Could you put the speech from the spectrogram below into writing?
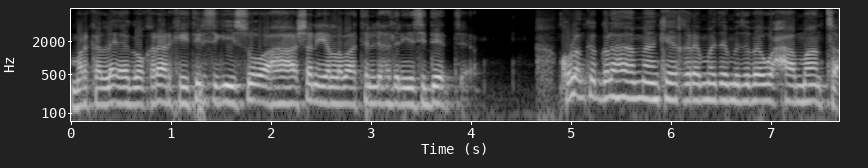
Marka la eego qaraarkii tirsigiisu u ahaa shan iyo labaatan lixdan iyo sideed kulanka golaha ammaanka ee qaramada midoobey waxaa maanta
